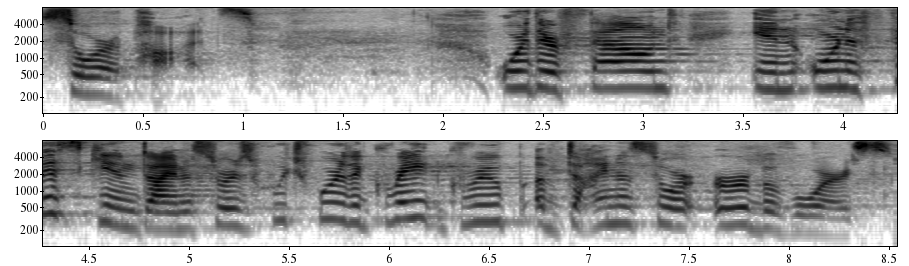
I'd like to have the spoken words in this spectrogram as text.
sauropods. Or they're found in ornithischian dinosaurs, which were the great group of dinosaur herbivores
